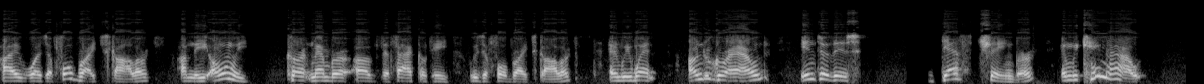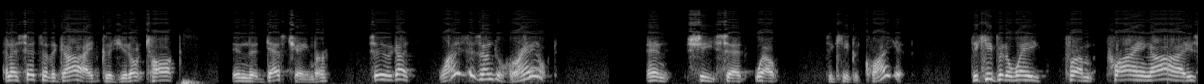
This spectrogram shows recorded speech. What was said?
I was a Fulbright scholar. I'm the only current member of the faculty who's a Fulbright scholar. And we went underground into this death chamber, and we came out, and I said to the guide, because you don't talk in the death chamber, I said to the guide, why is this underground? And she said, well, to keep it quiet, to keep it away from prying eyes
